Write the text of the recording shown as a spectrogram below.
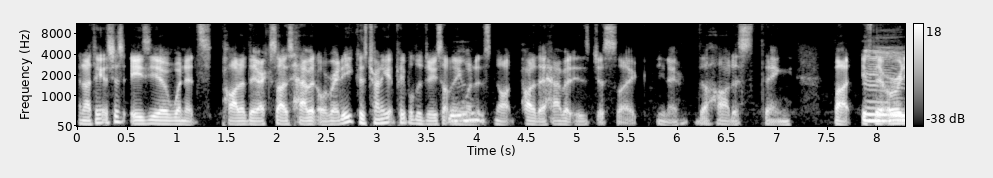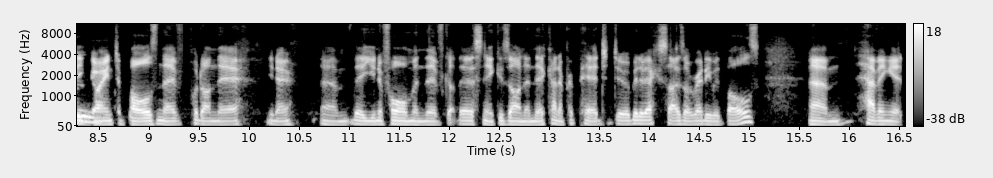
And I think it's just easier when it's part of their exercise habit already, because trying to get people to do something mm. when it's not part of their habit is just like, you know, the hardest thing. But if mm. they're already mm. going to bowls and they've put on their, you know, um, their uniform and they've got their sneakers on and they're kind of prepared to do a bit of exercise already with bowls, um, having it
